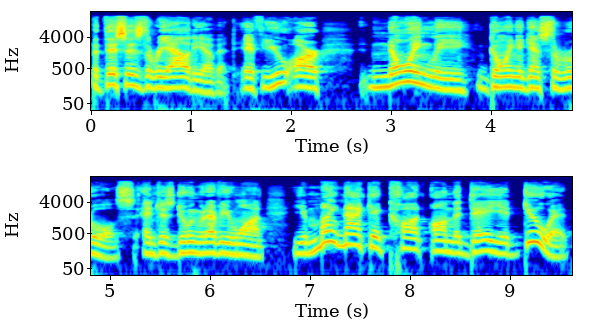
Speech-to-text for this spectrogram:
but this is the reality of it. If you are knowingly going against the rules and just doing whatever you want, you might not get caught on the day you do it,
